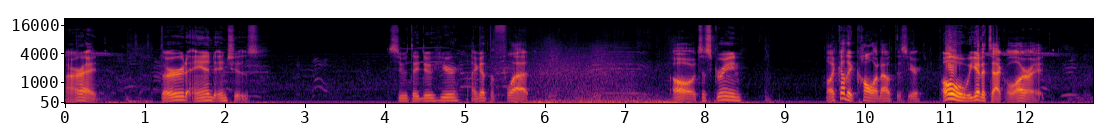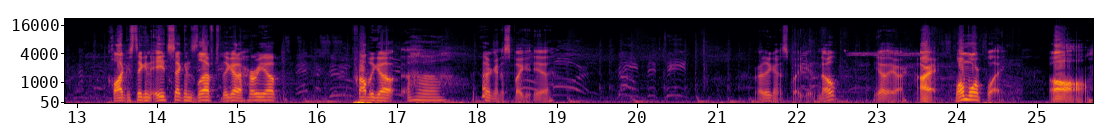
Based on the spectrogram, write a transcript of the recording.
Alright. Third and inches. See what they do here? I got the flat. Oh, it's a screen. I like how they call it out this year. Oh, we got a tackle. All right. Clock is taking eight seconds left. They gotta hurry up. Probably go. Uh, they're gonna spike it. Yeah. Are they gonna spike it? Nope. Yeah, they are. All right. One more play. Oh. All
